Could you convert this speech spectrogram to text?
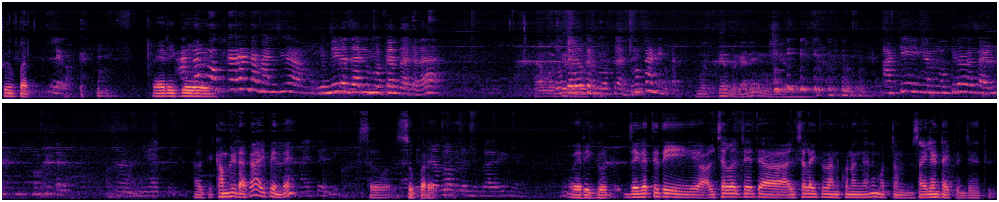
సూపర్. వెరీ గుడ్ మీరే జరిగి మొక్కండి. అక్కడ కానీ ఇంక. ఓకే కంప్లీట్ అక్క? అయిపోయింది? సో సూపర్ అయితే వెరీ గుడ్ జగత్తిది అల్చల్ అల్చ అయితే అల్చల్ అవుతుంది అనుకున్నాం కానీ మొత్తం సైలెంట్ అయిపోయింది జగత్తిది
